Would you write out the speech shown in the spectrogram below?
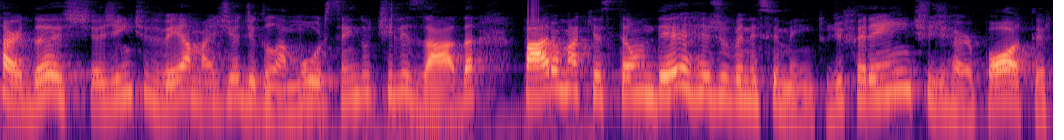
Stardust, a gente vê a magia de glamour sendo utilizada para uma questão de rejuvenescimento. Diferente de Harry Potter,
